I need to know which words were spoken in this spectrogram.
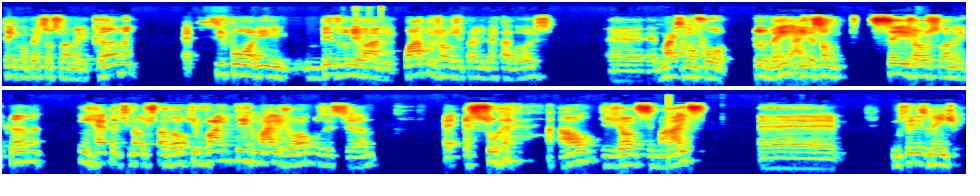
tem competição sul-americana. É, se for ali, dentro do milagre, quatro jogos de pré-libertadores, é, mas se não for, tudo bem, ainda são seis jogos sul-americana, em reta de final de estadual, que vai ter mais jogos esse ano. É, é surreal que jogue-se mais. É, infelizmente,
